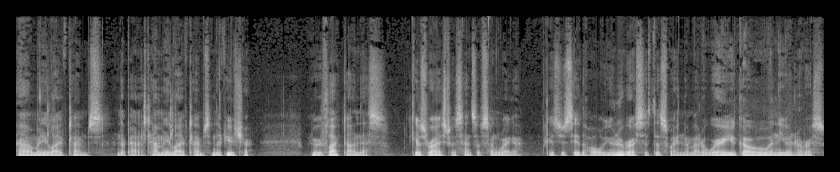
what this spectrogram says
How many lifetimes in the past, how many lifetimes in the future? When you reflect on this, it gives rise to a sense of samvega, because you see the whole universe is this way, no matter where you go in the universe.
